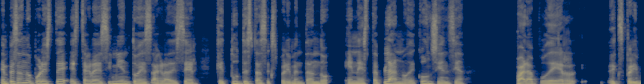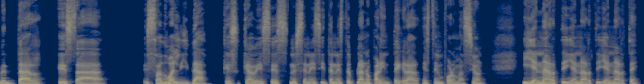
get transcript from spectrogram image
empezando por este, este agradecimiento es agradecer que tú te estás experimentando en este plano de conciencia para poder experimentar esa, esa dualidad que, que a veces se necesita en este plano para integrar esta información y llenarte, llenarte, llenarte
